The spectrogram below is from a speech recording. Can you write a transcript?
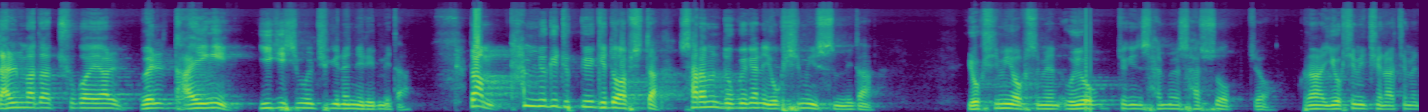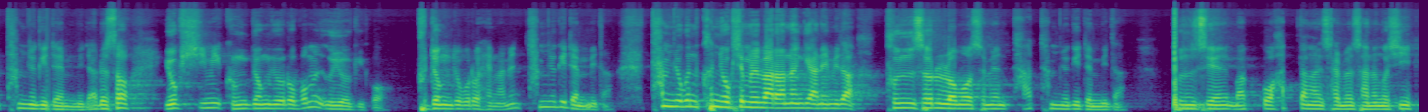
날마다 죽어야 할 웰다잉이 이기심을 죽이는 일입니다. 다음 탐욕이 죽기 위해 기도합시다. 사람은 누구에게나 욕심이 있습니다. 욕심이 없으면 의욕적인 삶을 살 수 없죠. 그러나 욕심이 지나치면 탐욕이 됩니다. 그래서 욕심이 긍정적으로 보면 의욕이고 부정적으로 행하면 탐욕이 됩니다. 탐욕은 큰 욕심을 말하는 게 아닙니다. 분수를 넘어서면 다 탐욕이 됩니다. 분수에 맞고 합당한 삶을 사는 것이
